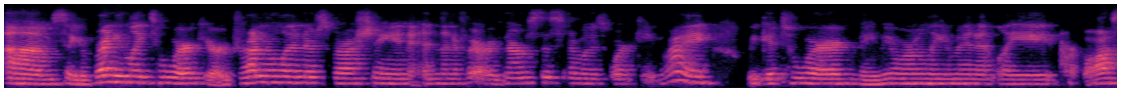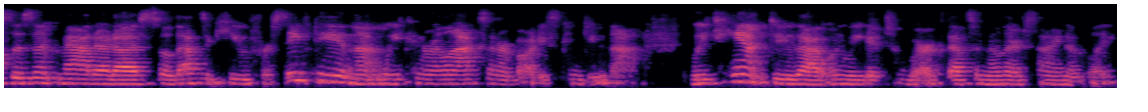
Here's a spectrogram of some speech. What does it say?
um, so you're running late to work, your adrenaline is rushing. And then if our nervous system is working right, we get to work, maybe we're only a minute late, our boss isn't mad at us. So that's a cue for safety. And then we can relax and our bodies can do that. We can't do that when we get to work. That's another sign of like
